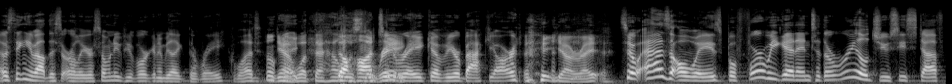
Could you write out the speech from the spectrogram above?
I was thinking about this earlier. So many people are going to be like, the rake? What? Yeah, Like, what the hell the is the haunted rake? rake of your backyard? yeah, right? So, as always, before we get into the real juicy stuff,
